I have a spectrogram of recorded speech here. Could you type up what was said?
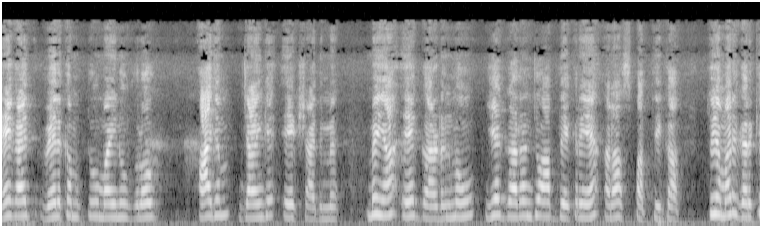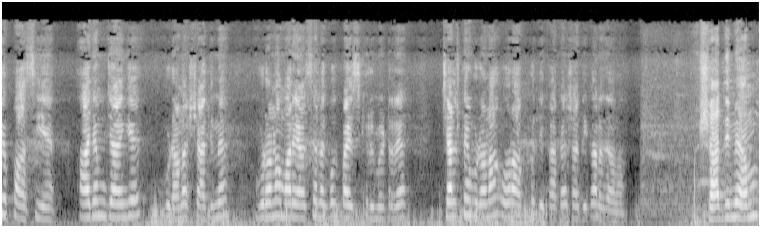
है guys welcome to my new blog आज हम जाएँगे एक शादी में। मैं यहाँ एक गार्डन में हूँ। ये गार्डन जो आप देख रहे हैं अनासपत्ति का तो ये हमारे घर के पास ही है। आज हम जाएँगे बुढ़ाना शादी में। बुढ़ाना हमारे यहाँ से लगभग 22 किलोमीटर है। चलते हैं बुढ़ाना और आपको दिखाते हैं शादी का नज़ारा। शादी में हम,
